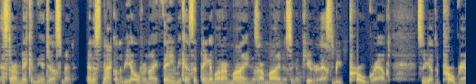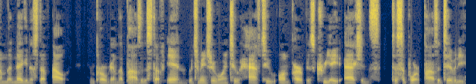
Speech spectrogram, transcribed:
and start making the adjustment. And it's not going to be an overnight thing because the thing about our mind is our mind is a computer. It has to be programmed. So you have to program the negative stuff out and program the positive stuff in, which means you're going to have to, on purpose, create actions to support positivity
